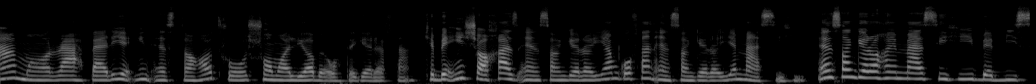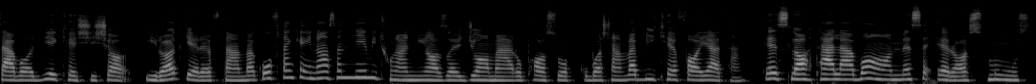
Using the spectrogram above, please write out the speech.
اما رهبری این اصلاحات رو شمالیا به عهده گرفتن که به این شاخه از انسانگرایی هم گفتن انسانگرایی مسیحی. انسانگراهای مسیحی به بیسوادی کشیشا ایراد گرفتن و گفتن که اینا اصلا نمی‌تونن نیازهای جامعه رو پاسخگو باشن و بیکفایتن. اصلاح طلبان مثل اراسموس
